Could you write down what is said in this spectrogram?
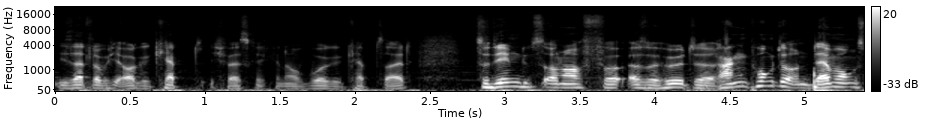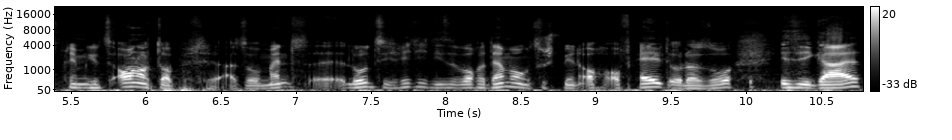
Ihr seid, glaube ich, aber gecapped. Ich weiß gar nicht genau, wo ihr gecapped seid. Zudem gibt es auch noch für, also erhöhte Rangpunkte und Dämmerungsprämien gibt es auch noch doppelte. Also im Moment äh, lohnt sich richtig, diese Woche Dämmerung zu spielen, auch auf Held oder so. Ist egal,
